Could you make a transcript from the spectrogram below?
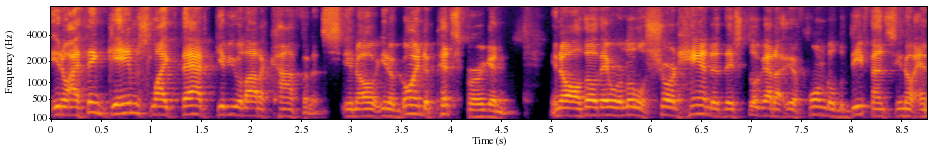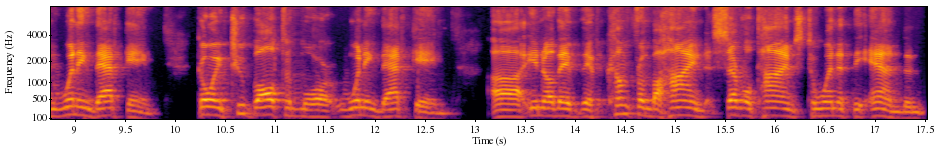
you know, I think games like that give you a lot of confidence. You know, you know, going to Pittsburgh and you know, although they were a little short-handed, they still got a, a formidable defense. You know, and winning that game, going to Baltimore, winning that game uh, you know, they've, they've come from behind several times to win at the end. And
